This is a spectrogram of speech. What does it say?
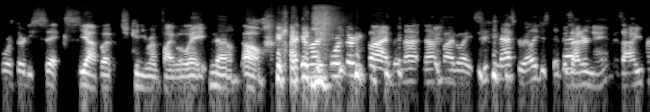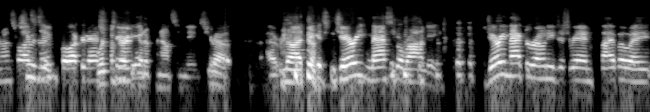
436. yeah, but can you run 508? No, Oh, I can run 435, but not not 508. Sydney Masciarelli just did that. Is that her name? Is that how you pronounce her she last was a name? Foot Locker We're not very good at pronouncing names. You're No. Right. I- No, I think it's Jerry Mascaroni. Jerry Macaroni just ran 508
